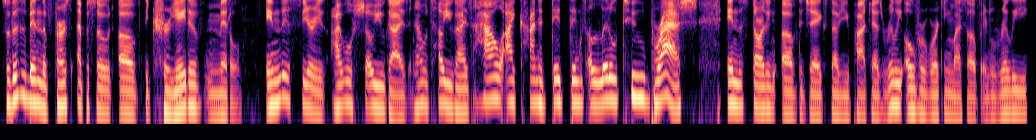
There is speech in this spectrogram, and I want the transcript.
So, this has been the first episode of The Creative Middle. In this series, I will show you guys and I will tell you guys how I kind of did things a little too brash in the starting of the JXW podcast, really overworking myself and really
